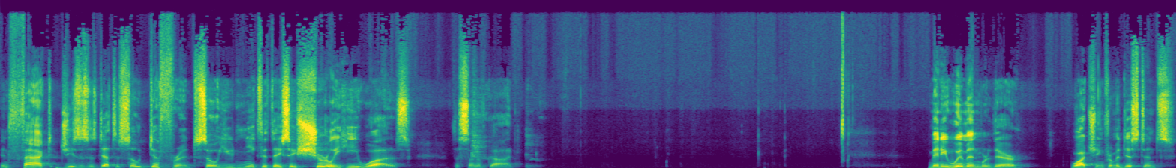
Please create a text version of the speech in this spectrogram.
In fact, Jesus' death is so different, so unique, that they say, surely he was the Son of God. Many women were there, watching from a distance.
